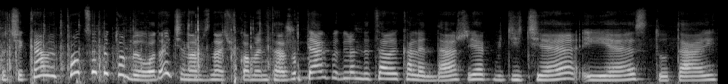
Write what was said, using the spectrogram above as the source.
to ciekawe po co by to było? Dajcie nam znać w komentarzu. I tak wygląda cały kalendarz. Jak widzicie jest tutaj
